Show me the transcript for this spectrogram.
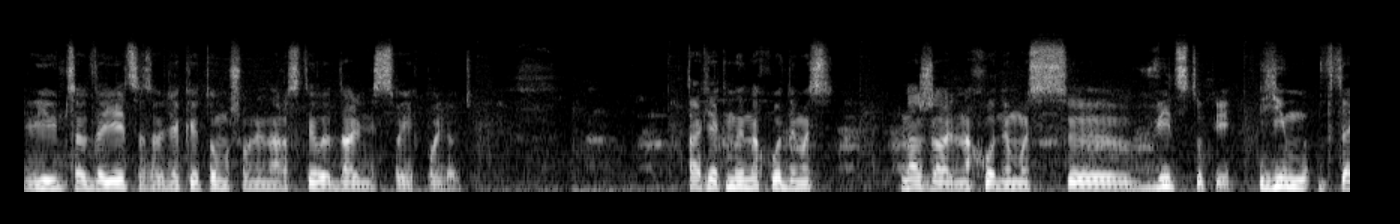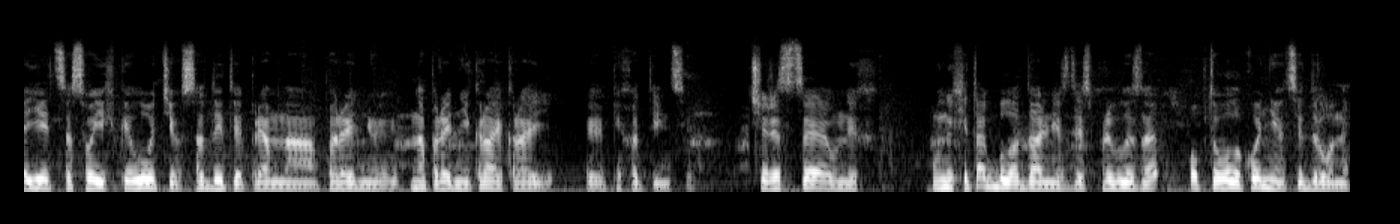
І Їм це вдається завдяки тому, що вони наростили дальність своїх польотів. Так як ми знаходимося, на жаль, знаходимося в відступі, їм вдається своїх пілотів садити прямо на, передню, на передній край, край е, піхотинців. Через це у них, у них і так була дальність десь приблизно оптоволоконні ці дрони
